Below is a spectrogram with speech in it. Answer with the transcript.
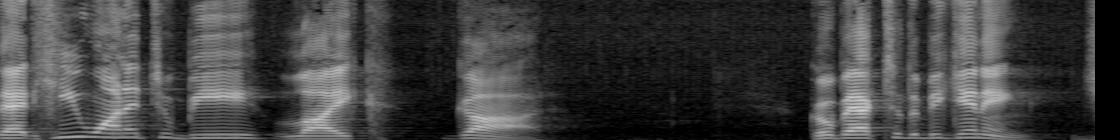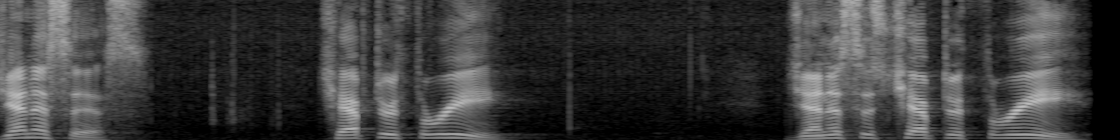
that he wanted to be like God. Go back to the beginning Genesis chapter 3. Genesis chapter 3.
